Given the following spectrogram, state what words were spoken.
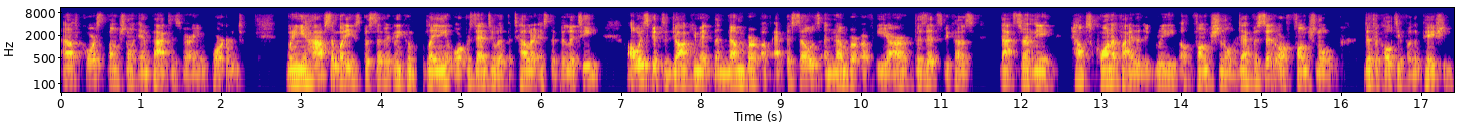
And of course, functional impact is very important. When you have somebody specifically complaining or presenting with patellar instability, always good to document the number of episodes and number of ER visits because that certainly helps quantify the degree of functional deficit or functional difficulty for the patient.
